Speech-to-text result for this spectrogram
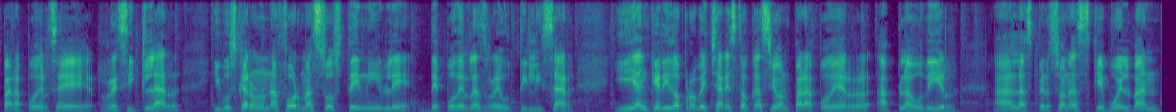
para poderse reciclar y buscaron una forma sostenible de poderlas reutilizar y han querido aprovechar esta ocasión para poder aplaudir a las personas que vuelvan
